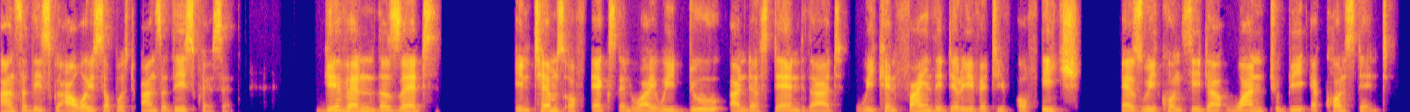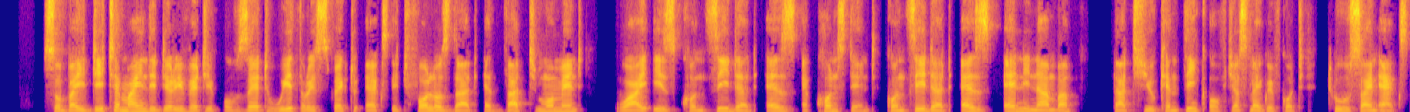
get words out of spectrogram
answer this. How are you supposed to answer this question? Given the z in terms of x and y, we do understand that we can find the derivative of each as we consider one to be a constant. So by determining the derivative of z with respect to x, it follows that at that moment, y is considered as a constant, considered as any number that you can think of, just like we've got 2 sine x,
